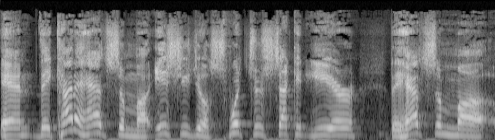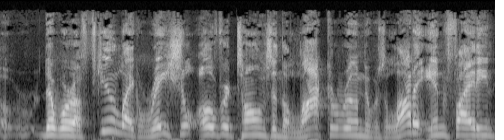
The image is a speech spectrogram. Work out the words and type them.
and they kind of had some uh, issues. You know, Switzer's second year. They had some. Uh, there were a few like racial overtones in the locker room. There was a lot of infighting,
